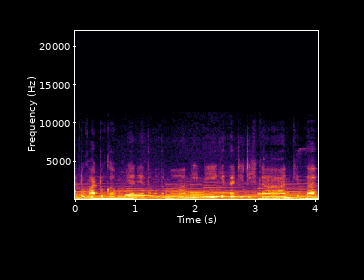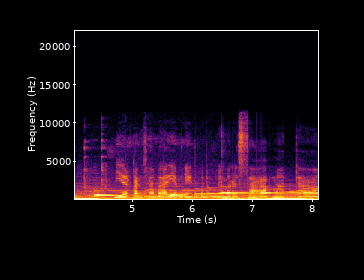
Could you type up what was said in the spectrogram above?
Aduk-aduk kemudian ya teman-teman. Ini kita didihkan kita biarkan sampai ayamnya itu benar-benar meresap matang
